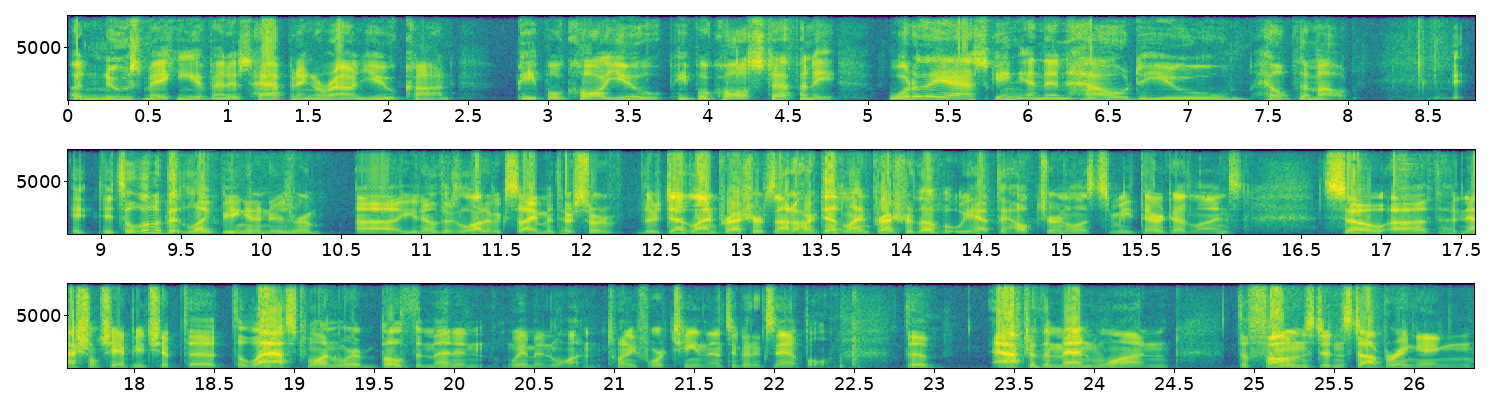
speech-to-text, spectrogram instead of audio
a newsmaking event is happening around UConn. People call you, people call Stephanie. What are they asking, and then how do you help them out? it, it's a little bit like being in a newsroom. Uh, you know, there's a lot of excitement. There's sort of there's deadline pressure. It's not our deadline pressure though, but we have to help journalists meet their deadlines. So uh, the national championship, the the last one where both the men and women won, 2014. That's a good example. The after the men won, the phones didn't stop ringing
